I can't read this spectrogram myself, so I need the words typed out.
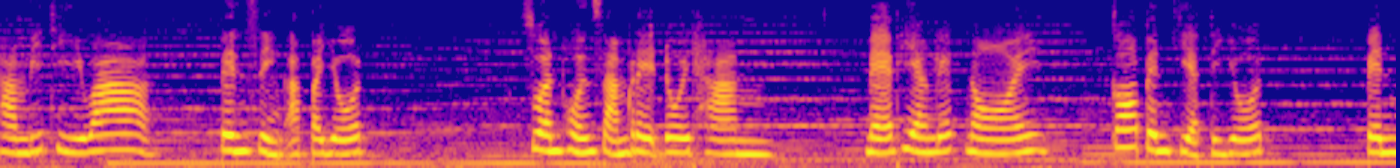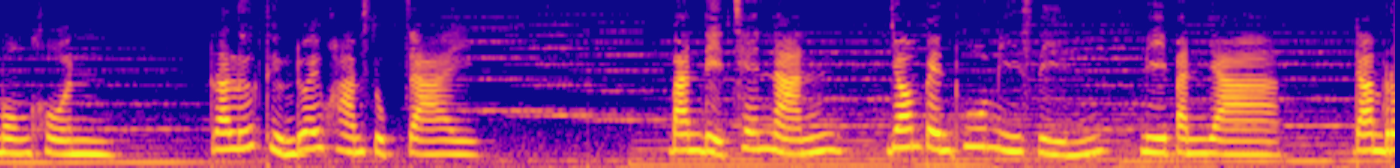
ธรรมวิธีว่า เป็นสิ่งอัปยศ ส่วนผลสำเร็จโดยธรรม แม้เพียงเล็กน้อย ก็เป็นเกียรติยศ เป็นมงคล ระลึกถึงด้วยความสุขใจ บัณฑิตเช่นนั้น ย่อมเป็นผู้มีศีลมีปัญญา ดำร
